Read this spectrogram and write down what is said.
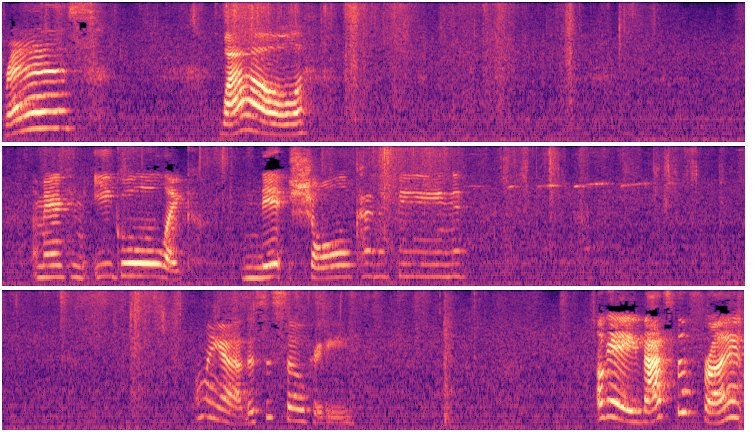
dress. Wow. American Eagle, like knit shawl kind of thing. Oh my god, this is so pretty. Okay, that's the front.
